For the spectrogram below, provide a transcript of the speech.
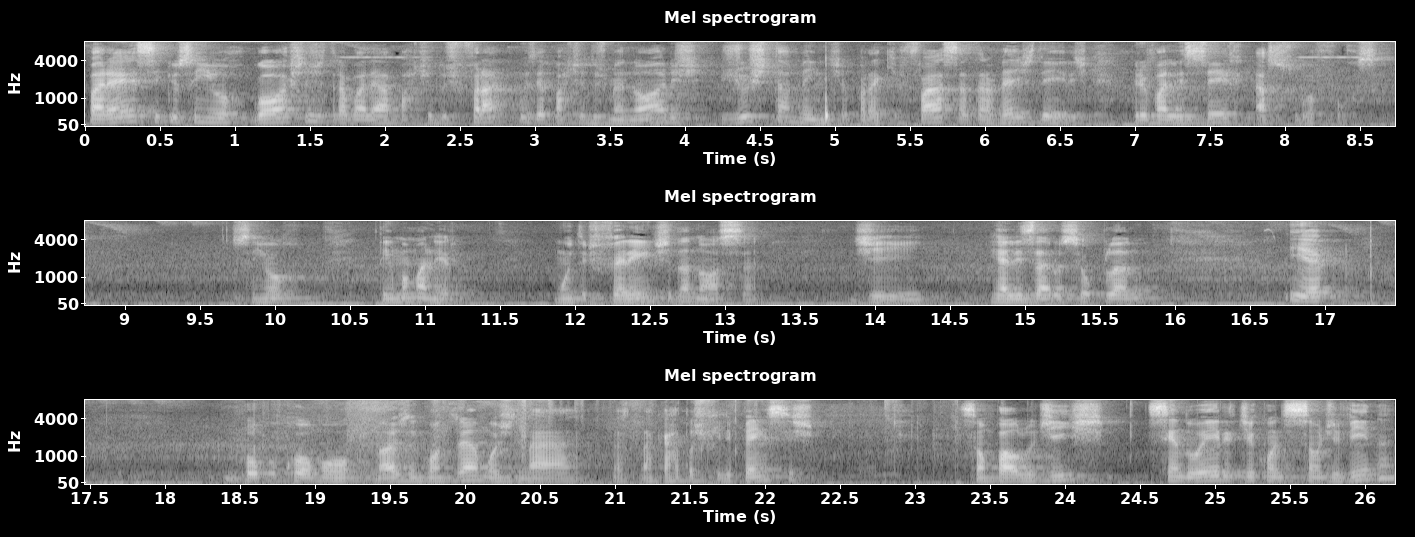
Parece que o Senhor gosta de trabalhar a partir dos fracos e a partir dos menores, justamente para que faça através deles prevalecer a sua força. O Senhor tem uma maneira muito diferente da nossa de realizar o seu plano e é um pouco como nós encontramos na, na, na carta aos Filipenses. São Paulo diz sendo ele de condição divina,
